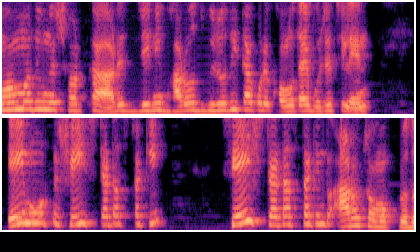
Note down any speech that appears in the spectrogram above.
মোহাম্মদ ইউনের সরকার, যিনি ভারত বিরোধিতা করে ক্ষমতায় বসেছিলেন, এই মুহূর্তে সেই স্ট্যাটাসটা কি? সেই স্ট্যাটাসটা কিন্তু আরও চমকপ্রদ।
